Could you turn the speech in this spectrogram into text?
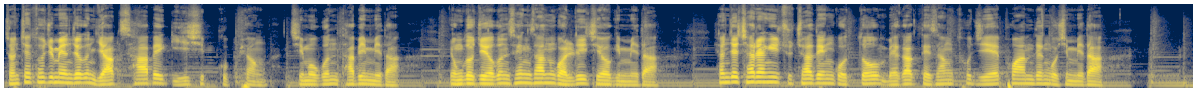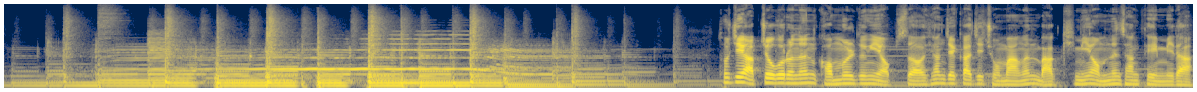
전체 토지 면적은 약 429평, 지목은 답입니다. 용도 지역은 생산 관리 지역입니다. 현재 차량이 주차된 곳도 매각 대상 토지에 포함된 곳입니다. 토지 앞쪽으로는 건물 등이 없어 현재까지 조망은 막힘이 없는 상태입니다.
